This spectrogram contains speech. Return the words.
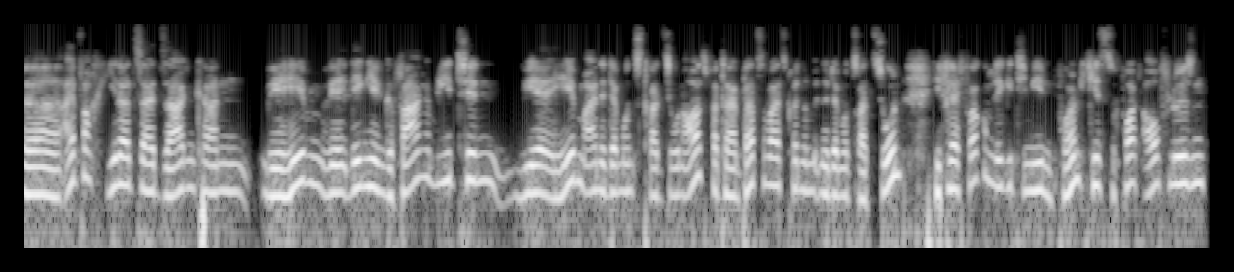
äh, einfach jederzeit sagen kann, wir heben, wir legen hier ein Gefahrengebiet hin, wir heben eine Demonstration aus, verteilen Platzverweis, können mit einer Demonstration, die vielleicht vollkommen legitim und ist, sofort auflösen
